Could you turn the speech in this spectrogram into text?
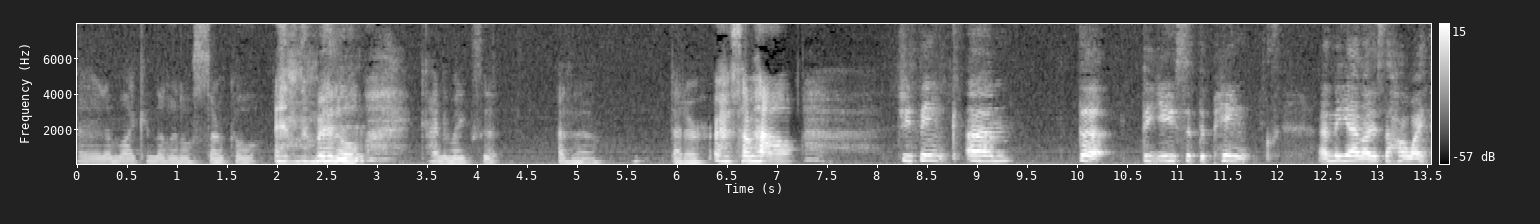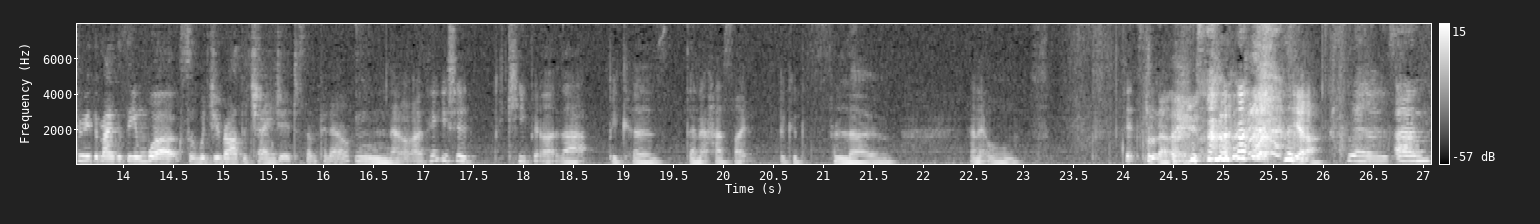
And I'm liking the little circle in the middle. kind of makes it, I don't know, better somehow. Do you think um, that the use of the pinks and the yellows the whole way through the magazine works, or would you rather change it to something else? No, I think you should keep it like that because then it has like a good flow and it all fits. Flows. yeah, flows. um,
